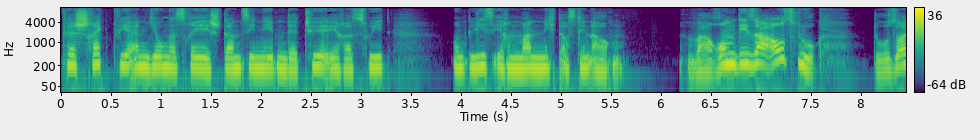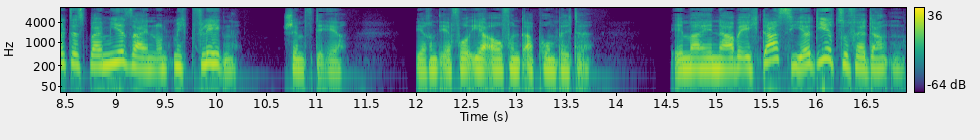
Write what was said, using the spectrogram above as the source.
Verschreckt wie ein junges Reh stand sie neben der Tür ihrer Suite und ließ ihren Mann nicht aus den Augen. Warum dieser Ausflug? Du solltest bei mir sein und mich pflegen, schimpfte er, während er vor ihr auf und ab humpelte. Immerhin habe ich das hier dir zu verdanken.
